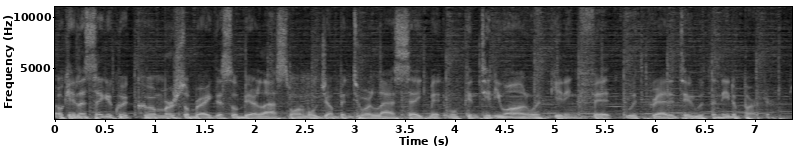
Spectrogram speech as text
Okay, let's take a quick commercial break. This will be our last one. We'll jump into our last segment we'll continue on with getting fit with gratitude with Anita Parker.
